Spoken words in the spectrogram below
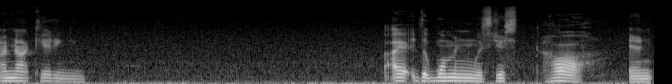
I'm not kidding you. I the woman was just oh, and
